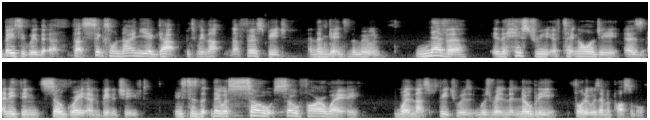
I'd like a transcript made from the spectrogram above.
basically that, that six or nine year gap between that, that first speech and them getting to the moon, never in the history of technology has anything so great ever been achieved. He says that they were so so far away when that speech was was written that nobody thought it was ever possible,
